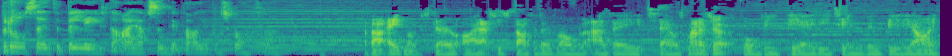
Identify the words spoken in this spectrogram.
but also the belief that I have something valuable to offer about eight months ago, I actually started a role as a sales manager for the PAD team within BDI.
